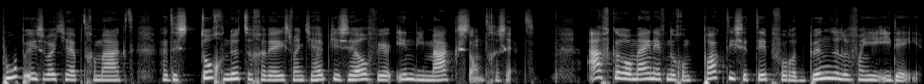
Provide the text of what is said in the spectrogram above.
poep is wat je hebt gemaakt, het is toch nuttig geweest, want je hebt jezelf weer in die maakstand gezet. Aafke Romein heeft nog een praktische tip voor het bundelen van je ideeën.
